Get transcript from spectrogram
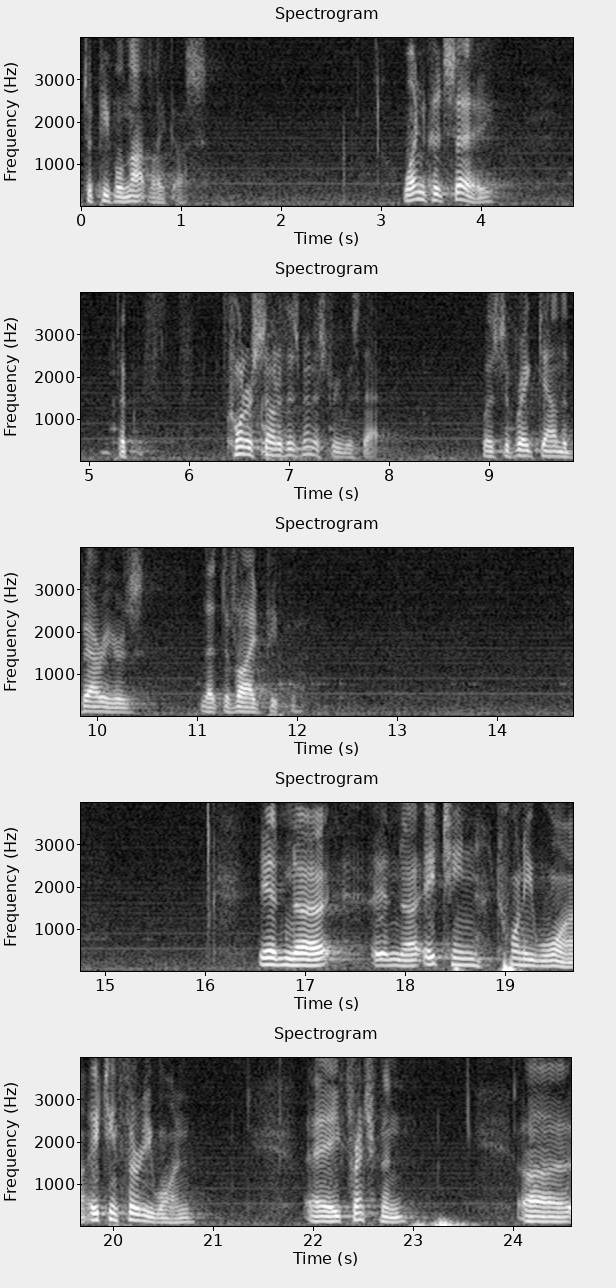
to people not like us. One could say the cornerstone of his ministry was that, was to break down the barriers that divide people. In uh, in uh, 1821, 1831, a Frenchman uh,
